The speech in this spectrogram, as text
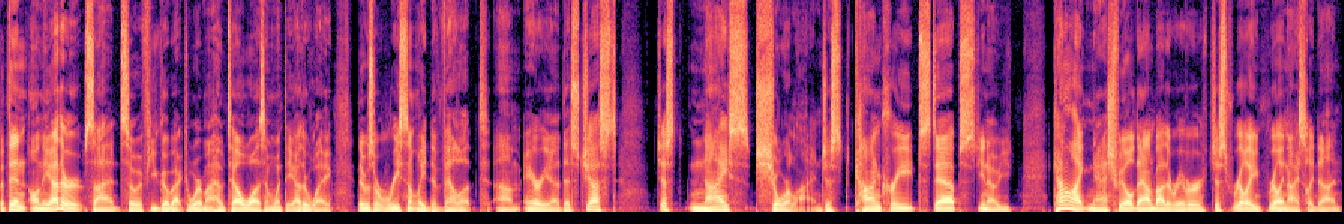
But then on the other side, so if you go back to where my hotel was and went the other way, there was a recently developed um, area that's just just nice shoreline, just concrete steps. You know, you kind of like Nashville down by the river, just really really nicely done.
